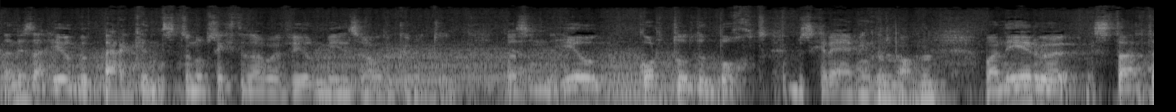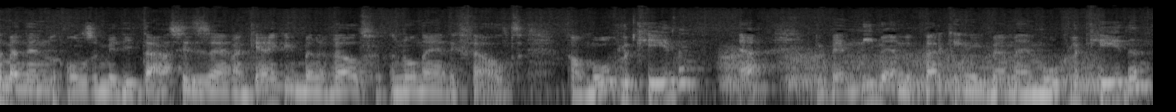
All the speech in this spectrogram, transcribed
dan is dat heel beperkend ten opzichte dat we veel meer zouden kunnen doen. Dat is een heel kort door de bocht beschrijving ervan. Wanneer we starten met in onze meditatie te zeggen van kijk, ik ben een, veld, een oneindig veld van mogelijkheden. Ja? Ik ben niet mijn beperking, ik ben mijn mogelijkheden.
